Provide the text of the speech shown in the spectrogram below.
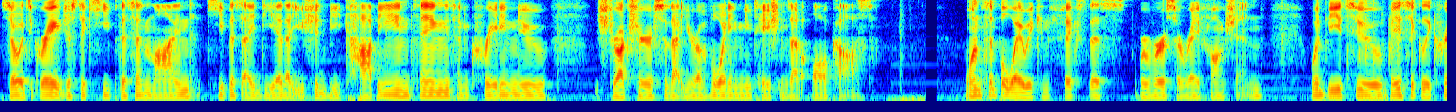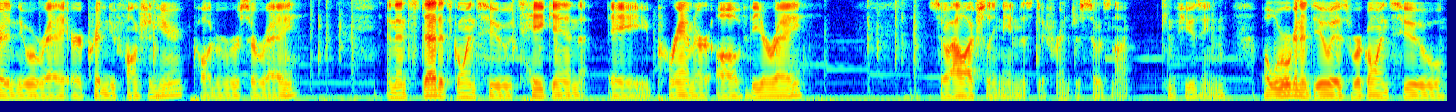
So it's great just to keep this in mind, keep this idea that you should be copying things and creating new structures so that you're avoiding mutations at all cost. One simple way we can fix this reverse array function would be to basically create a new array or create a new function here called reverse array. And instead it's going to take in a parameter of the array. So I'll actually name this different just so it's not confusing. But what we're going to do is we're going to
